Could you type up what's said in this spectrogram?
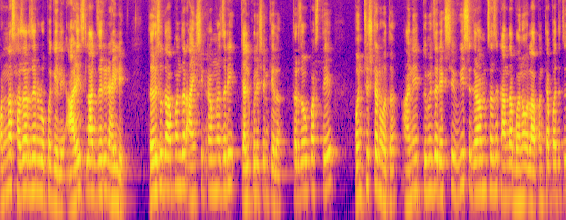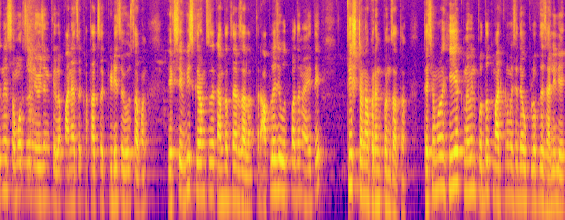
पन्नास हजार जरी रोपं गेले अडीच लाख जरी राहिले तरीसुद्धा आपण जर ऐंशी ग्रामनं जरी कॅल्क्युलेशन केलं तर जवळपास ते पंचवीस टन होतं. आणि तुम्ही जर एकशे वीस ग्रामचा जर कांदा बनवला आपण त्या पद्धतीने समोरचं नियोजन केलं पाण्याचं खताचं किडीचं व्यवस्थापन एकशे वीस ग्रामचा जर कांदा तयार झाला तर आपलं जे उत्पादन आहे ते तीस टनापर्यंत पण जातं. त्याच्यामुळे ही एक नवीन पद्धत मार्केटमध्ये सध्या उपलब्ध झालेली आहे.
